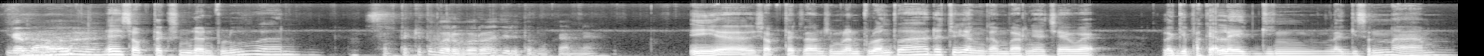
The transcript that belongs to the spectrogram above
Enggak tahu. Eh, Softtek 90-an. Softtek itu baru-baru aja ditemukannya. Iya, Softtek tahun 90-an tuh ada cuy yang gambarnya cewek lagi pakai legging, lagi senam.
